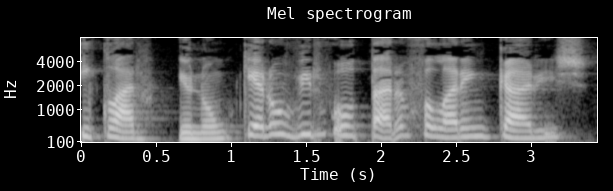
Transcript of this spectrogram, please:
E claro, eu não quero ouvir voltar a falar em cáries.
